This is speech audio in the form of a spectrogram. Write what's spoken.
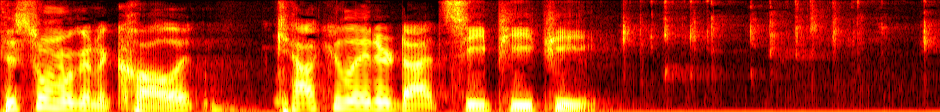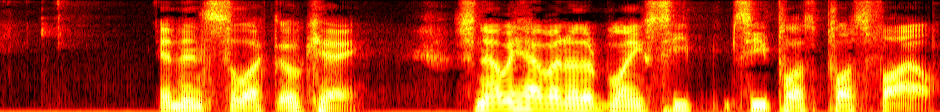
This one we're going to call it calculator.cpp. And then select OK. So now we have another blank C, C++ file.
